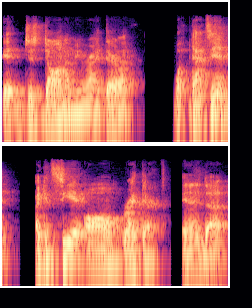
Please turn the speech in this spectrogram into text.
it just dawned on me right there, like what? That's it. I could see it all right there, and uh,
